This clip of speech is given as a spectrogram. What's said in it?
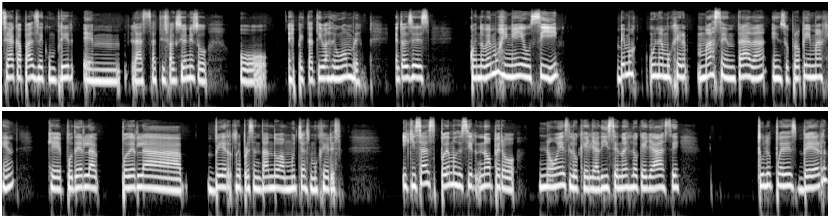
sea capaz de cumplir em, las satisfacciones o, expectativas de un hombre. Entonces, cuando vemos en AOC, vemos una mujer más centrada en su propia imagen que poderla, poderla ver representando a muchas mujeres. Y quizás podemos decir, no, pero no es lo que ella dice, no es lo que ella hace. Tú lo puedes ver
